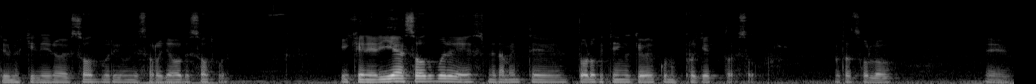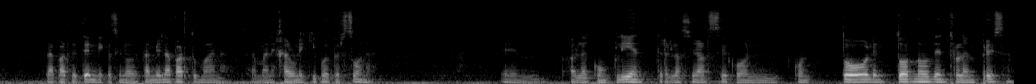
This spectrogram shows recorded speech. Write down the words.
de un ingeniero de software y un desarrollador de software. Ingeniería de software es netamente todo lo que tenga que ver con un proyecto de software. No tan solo eh, la parte técnica, sino también la parte humana, o sea, manejar un equipo de personas. Em, hablar con clientes, relacionarse con, todo el entorno dentro de la empresa.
